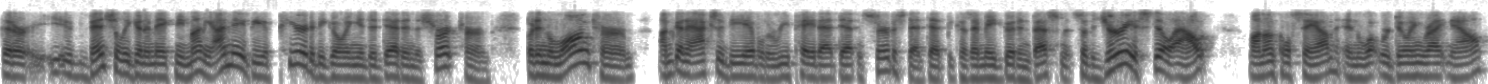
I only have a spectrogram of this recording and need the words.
that are eventually going to make me money, I may be appear to be going into debt in the short term, but in the long term, I'm going to actually be able to repay that debt and service that debt because I made good investments. So the jury is still out on Uncle Sam and what we're doing right now.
